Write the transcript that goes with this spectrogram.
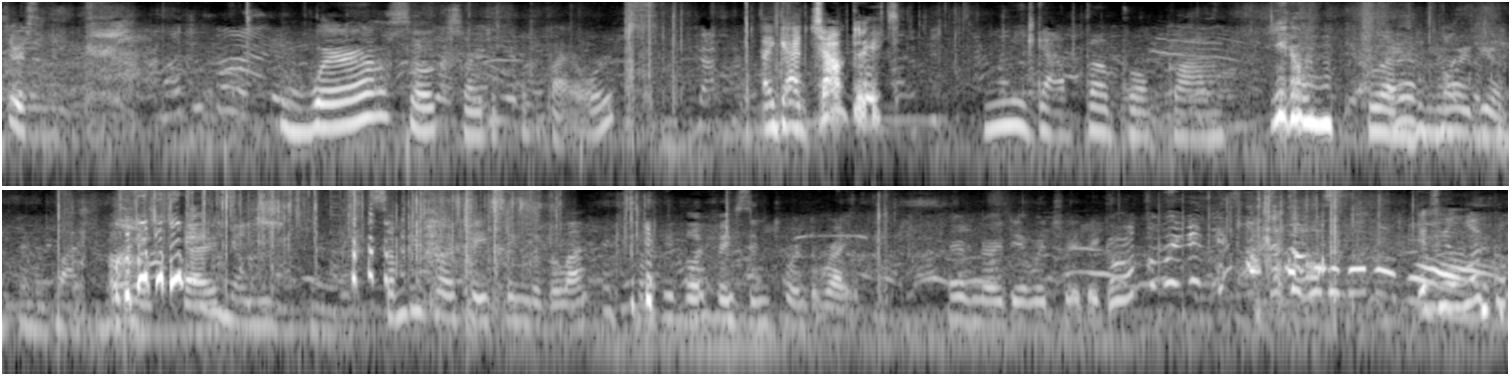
Seriously. We're so excited for fireworks. I got chocolate. We got bubble gum. Yum. I have no idea. Okay, guys. Some people are facing to the left, some people are facing toward the right. I have no idea which way they go. Oh my goodness! If you look,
